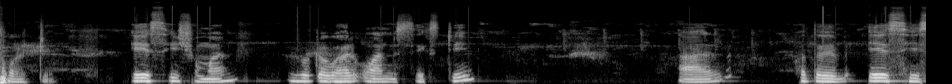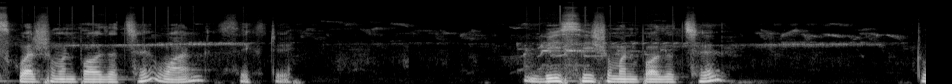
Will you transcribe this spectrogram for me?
ফর্টি। এ সি সমান রুট ওভার ওয়ান সিক্সটি, আর অতএব এ সি স্কোয়ার সমান পাওয়া যাচ্ছে ওয়ান সিক্সটি। বিসি সমান পাওয়া যাচ্ছে টু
